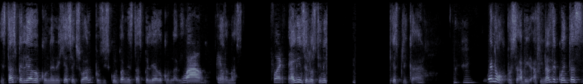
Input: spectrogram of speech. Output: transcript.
¿Estás peleado con la energía sexual? Pues discúlpame, estás peleado con la vida. Wow. Nada más. Fuerte. Alguien se los tiene que explicar. Bueno, pues a, final de cuentas,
